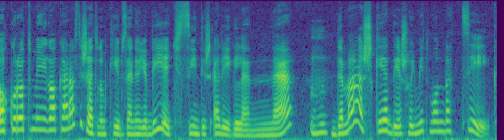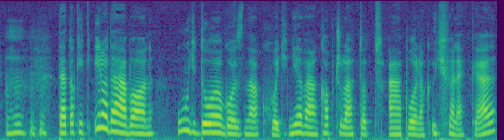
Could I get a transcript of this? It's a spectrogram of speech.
akkor ott még akár azt is el tudom képzelni, hogy a B1 szint is elég lenne, uh-huh. de más kérdés, hogy mit mond a cég. Uh-huh, uh-huh. Tehát akik irodában úgy dolgoznak, hogy nyilván kapcsolatot ápolnak ügyfelekkel,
